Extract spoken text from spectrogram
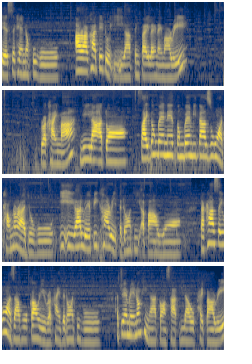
တဲစခဲနှစ်ခုကိုအာရာခတစ်တိုအီကတင်ပိုက်လိုက်နိုင်ပါရီရခိုင်မှာလီလာအတွန်စိုက်သုံးဘဲနဲ့သုံးဘဲမိသားစုဝန်ထောင်းနရာဂျိုကိုအီအီကလွယ်ပိခရီတတော်တီအပါဝွန်တခါစိတ်ဝန်စားဖို့ကောင်းရီရခိုင်တတော်တီကိုအကျွဲမဲနော်ခင်ကတွန်စားပြီးလာကိုဖိုက်ပါရီ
